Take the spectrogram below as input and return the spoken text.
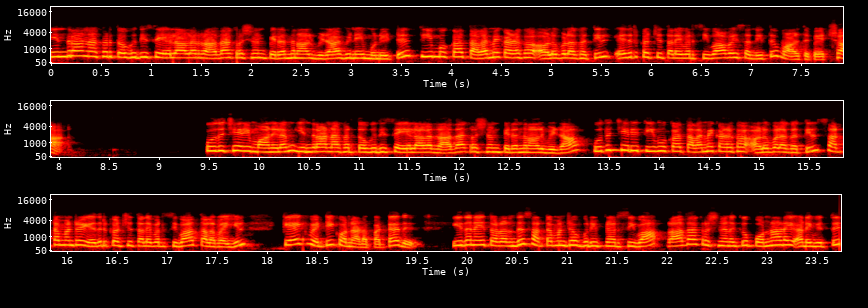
இந்திரா நகர் தொகுதி செயலாளர் ராதாகிருஷ்ணன் பிறந்தநாள் விழாவினை முன்னிட்டு திமுக தலைமை கழக அலுவலகத்தில் எதிர்க்கட்சித் தலைவர் சிவாவை சந்தித்து வாழ்த்து பெற்றார். புதுச்சேரி மாநிலம் இந்திரா நகர் தொகுதி செயலாளர் ராதாகிருஷ்ணன் பிறந்தநாள் விழா புதுச்சேரி திமுக தலைமை கழக அலுவலகத்தில் சட்டமன்ற எதிர்க்கட்சி தலைவர் சிவா தலைமையில் கேக் வெட்டி கொண்டாடப்பட்டது. இதனைத் தொடர்ந்து சட்டமன்ற உறுப்பினர் சிவா ராதாகிருஷ்ணனுக்கு பொன்னாடை அணிவித்து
